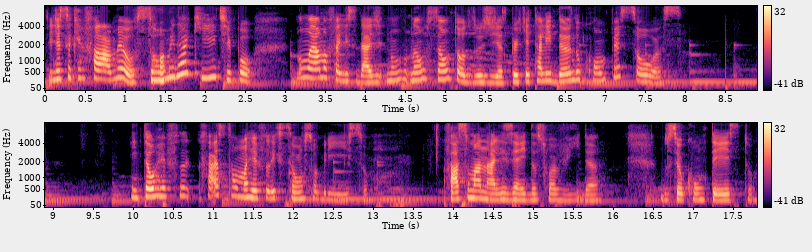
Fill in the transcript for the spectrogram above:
Tem dias que você quer falar, meu, some daqui. Tipo, não é uma felicidade, não, não são todos os dias, porque tá lidando com pessoas. Então, faça uma reflexão sobre isso. Faça uma análise aí da sua vida do seu contexto.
